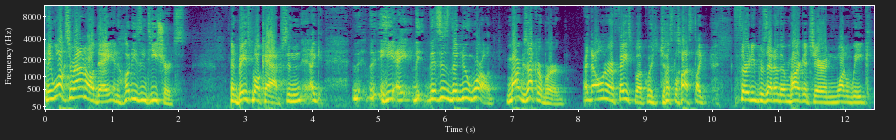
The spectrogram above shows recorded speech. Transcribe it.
And he walks around all day in hoodies and t shirts and baseball caps. And like, he, this is the new world. Mark Zuckerberg, right, the owner of Facebook, which just lost like 30% of their market share in one week.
